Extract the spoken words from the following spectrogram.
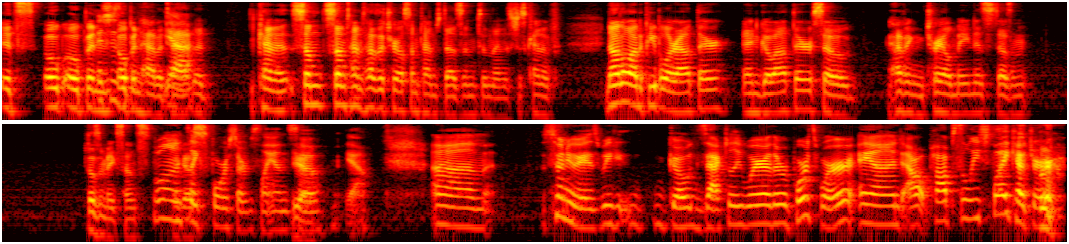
it's op- open It's just- open habitat yeah. that kind of some sometimes has a trail, sometimes doesn't, and then it's just kind of not a lot of people are out there and go out there, so having trail maintenance doesn't doesn't make sense. well, I and it's guess. like Forest Service land, so yeah. Um, so, anyways, we go exactly where the reports were, and out pops the least flycatcher.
